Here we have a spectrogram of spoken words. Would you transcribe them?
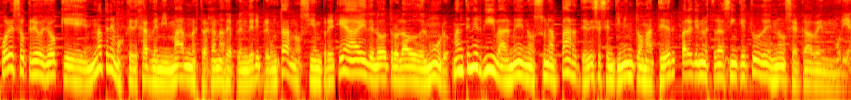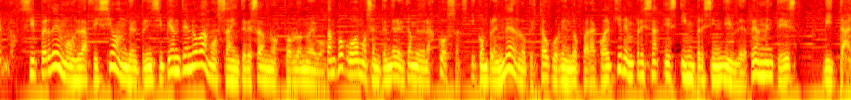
Por eso creo yo que no tenemos que dejar de mimar nuestras ganas de aprender y preguntarnos siempre qué hay del otro lado del muro. Mantener viva al menos una parte de ese sentimiento amateur para que nuestras inquietudes no se acaben muriendo. Si perdemos la afición del principiante no vamos a interesarnos por lo nuevo. Tampoco vamos a entender el cambio de las cosas y comprender lo que está ocurriendo para cualquier empresa es imprescindible, realmente es vital.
